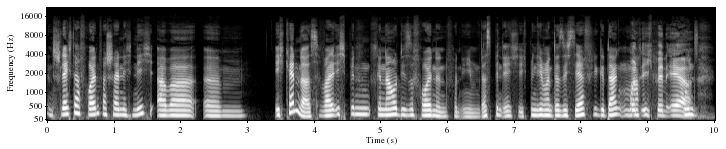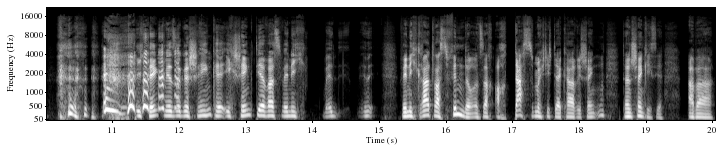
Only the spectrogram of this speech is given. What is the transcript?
Ein schlechter Freund wahrscheinlich nicht, aber ähm, ich kenne das, weil ich bin genau diese Freundin von ihm. Das bin ich. Ich bin jemand, der sich sehr viel Gedanken macht. Und ich bin er. Und ich denke mir so Geschenke, ich schenke dir was, wenn ich, wenn, wenn ich gerade was finde und sage, ach, das möchte ich der Kari schenken, dann schenke ich es ihr. Aber.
